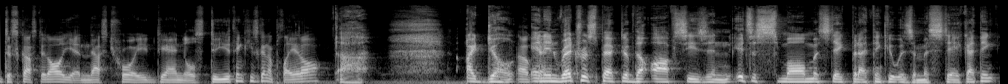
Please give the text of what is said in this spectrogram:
discussed at all yet, and that's Troy Daniels. Do you think he's going to play at all? Uh, I don't. Okay. And in retrospect of the offseason, it's a small mistake, but I think it was a mistake. I think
